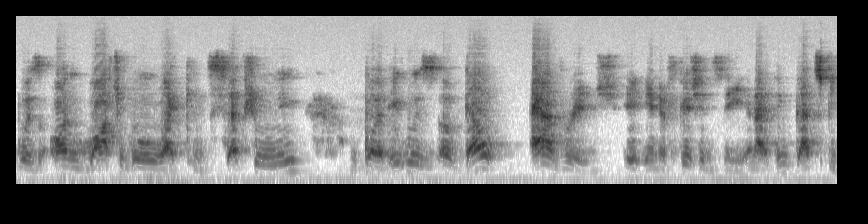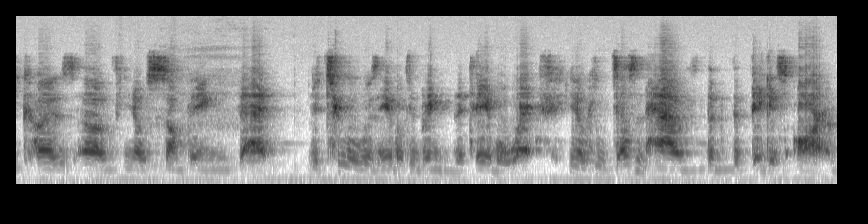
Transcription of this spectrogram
was unwatchable like conceptually, but it was about average in, efficiency, and I think that's because of you know something that Tua was able to bring to the table, where you know he doesn't have the, the biggest arm,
